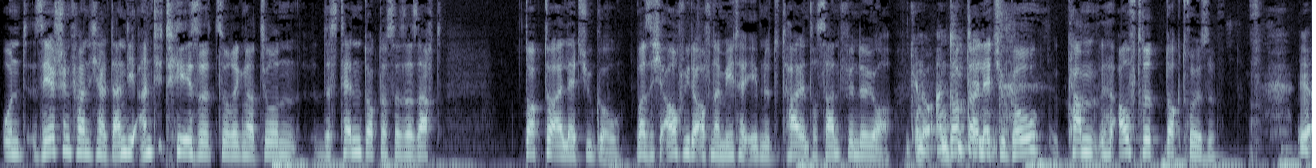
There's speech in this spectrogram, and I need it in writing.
Und sehr schön fand ich halt dann die Antithese zur Regeneration des Tenant-Doktors, dass er sagt, Doctor, I let you go. Was ich auch wieder auf einer Metaebene total interessant finde, ja. Genau, Doctor, I let you go, kam, äh, Auftritt Doktröse. Ja,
